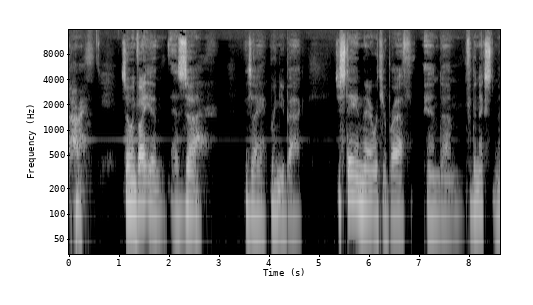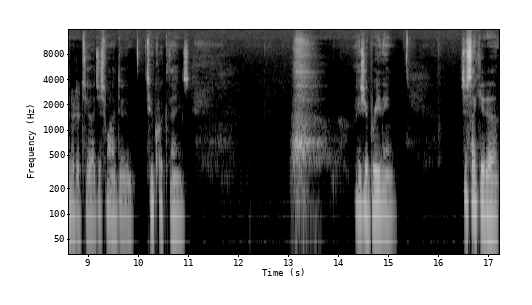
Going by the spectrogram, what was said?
Sorry. So invite you as uh, as I bring you back, just stay in there with your breath. And um, for the next minute or two, I just want to do two quick things. As you're breathing, just like you to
